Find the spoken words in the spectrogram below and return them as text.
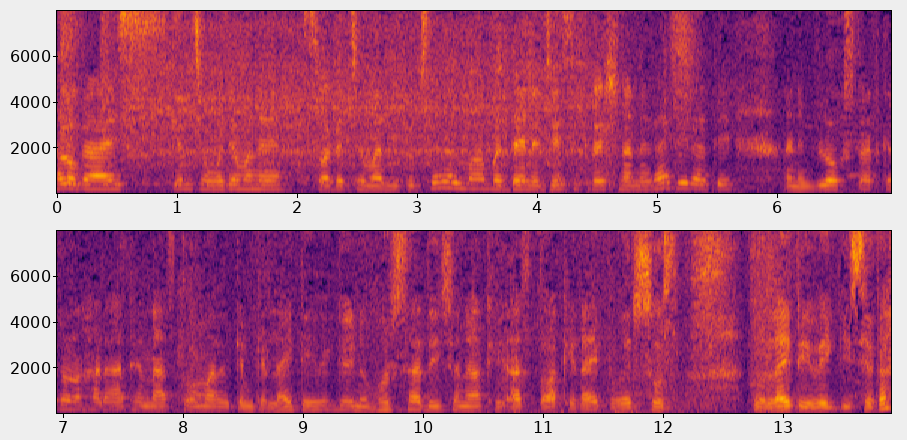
હેલો ગાઈસ કેમ છો? મજા મને સ્વાગત છે મારી યુટ્યુબ ચેનલમાં બધાને જય શ્રી કૃષ્ણ અને રાધે રાધે. અને બ્લોગ સ્ટાર્ટ કરવાનો સાડા આઠે નાસ્તો. અમારે કેમ કે લાઇટ એવી ગઈ ને વરસાદ છે ને આખી આજ તો આખી રાત વરસો તો લાઇટ એવી ગઈ છે કા?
